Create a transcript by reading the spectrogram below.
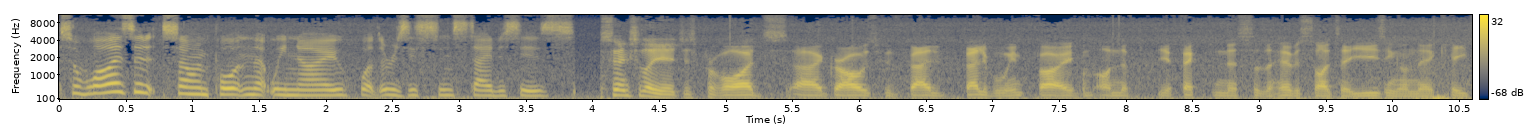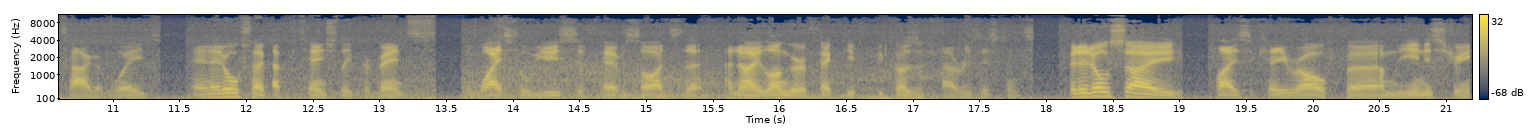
So, why is it so important that we know what the resistance status is? Essentially, it just provides uh, growers with val- valuable info on the, the effectiveness of the herbicides they're using on their key target weeds. And it also potentially prevents wasteful use of herbicides that are no longer effective because of resistance. But it also plays a key role for um, the industry.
